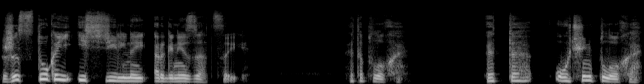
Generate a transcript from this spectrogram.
жестокой и сильной организации. «Это плохо. Это очень плохо»,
